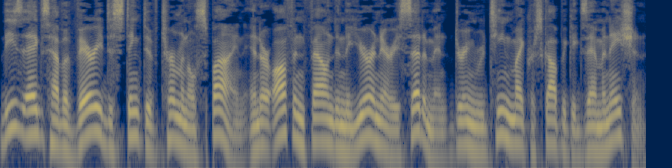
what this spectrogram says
These eggs have a very distinctive terminal spine and are often found in the urinary sediment during routine microscopic examination,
